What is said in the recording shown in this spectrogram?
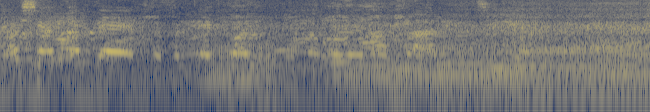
Lasciate aperto perché qualcuno voleva fare in giro.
